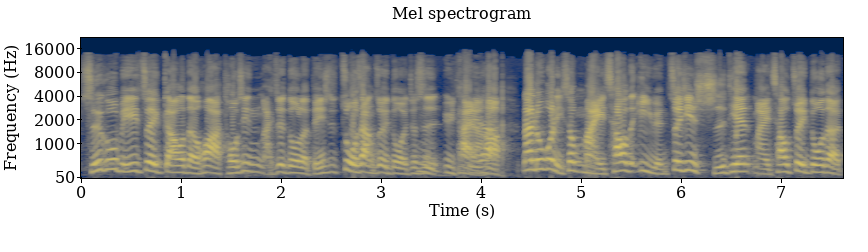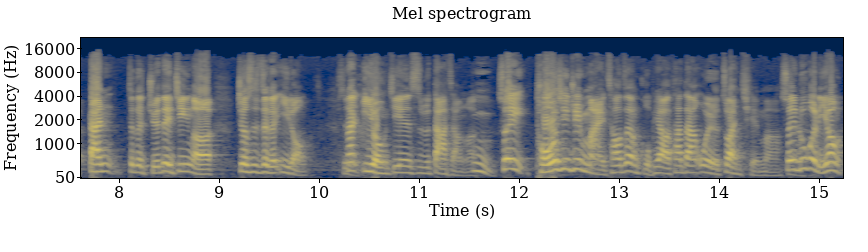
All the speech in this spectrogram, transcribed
持股比例最高的话，投信买最多的，等于是做账最多的就是裕泰了哈。那如果你说买超的议员，最近十天买超最多的单这个绝对金额就是这个义隆。那义隆今天是不是大涨了？嗯，所以投信去买超这张股票，它当然为了赚钱嘛。所以如果你用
